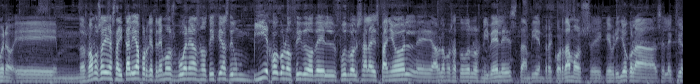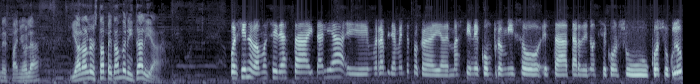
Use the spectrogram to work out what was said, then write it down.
Bueno, eh, nos vamos a ir hasta Italia porque tenemos buenas noticias de un viejo conocido del fútbol sala español. Eh, hablamos a todos los niveles. También recordamos eh, que brilló con la selección española y ahora lo está petando en Italia. Pues sí, nos vamos a ir hasta Italia eh, muy rápidamente porque además tiene compromiso esta tarde-noche con su con su club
